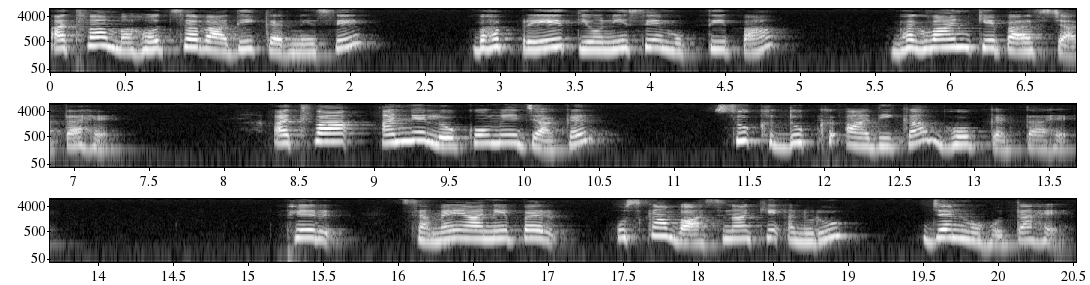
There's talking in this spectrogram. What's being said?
अथवा महोत्सव आदि करने से वह प्रेत योनि से मुक्ति पा भगवान के पास जाता है। अथवा अन्य लोकों में जाकर सुख दुख आदि का भोग करता है। फिर समय आने पर उसका वासना के अनुरूप जन्म होता है।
